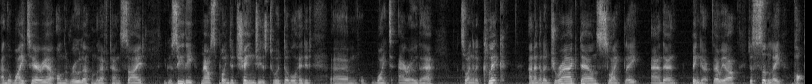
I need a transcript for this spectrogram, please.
and the white area on the ruler on the left hand side, you can see the mouse pointer changes to a double-headed um, white arrow there. So I'm going to click and I'm going to drag down slightly and then bingo, there we are. Just suddenly pop.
